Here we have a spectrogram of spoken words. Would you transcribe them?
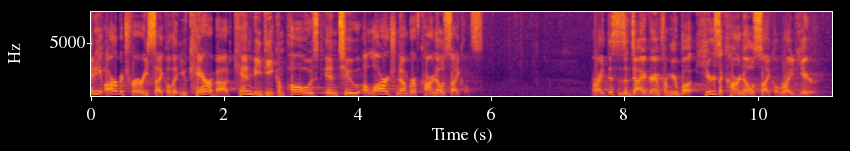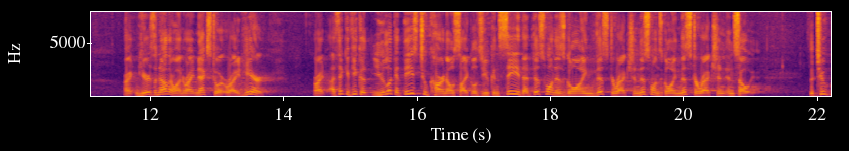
any arbitrary cycle that you care about can be decomposed into a large number of Carnot cycles. All right, this is a diagram from your book. Here's a Carnot cycle right here. All right, and here's another one right next to it right here. Right? I think if you could, you look at these two Carnot cycles, you can see that this one is going this direction, this one's going this direction, and so the two,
